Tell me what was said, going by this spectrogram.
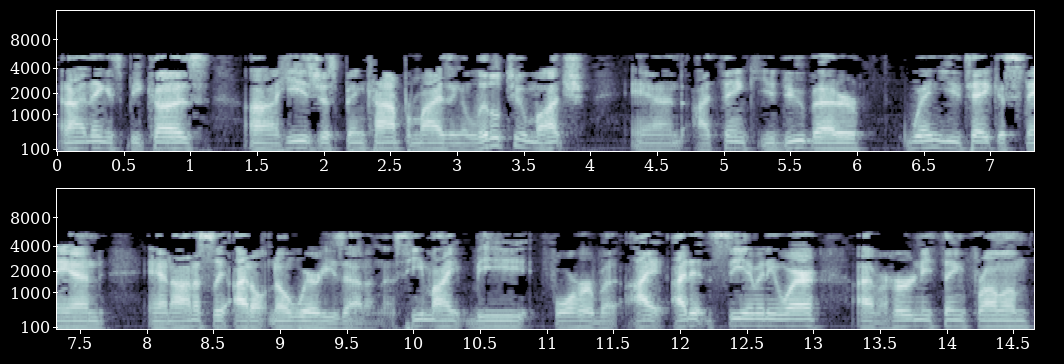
and I think it's because uh, he's just been compromising a little too much. And I think you do better when you take a stand. And honestly, I don't know where he's at on this. He might be for her, but I I didn't see him anywhere. I haven't heard anything from him,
